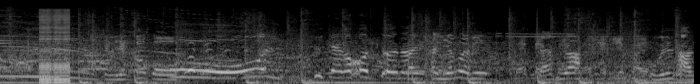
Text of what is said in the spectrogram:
ยจะเลี้ยงเข้าโกโอ้ยพี่แกก็โคตรเกินอะไร ใครเลี้ยงเลยพี่แกเพื่อเลี้ยงไปผมไม่ได้ทัน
